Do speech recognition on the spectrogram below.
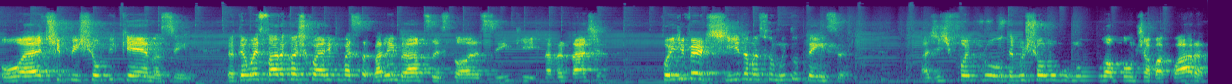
ou é tipo em show pequeno, assim. Eu tenho uma história que eu acho que o Eric vai, vai lembrar dessa história, assim, que na verdade foi divertida, mas foi muito tensa. A gente foi pro. Teve um show no, no Galpão de Jabaquara,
